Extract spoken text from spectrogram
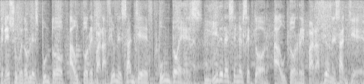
www.autorreparacionessánchez.es Líderes en el sector, Autorreparaciones Sánchez.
